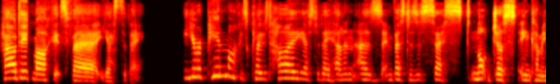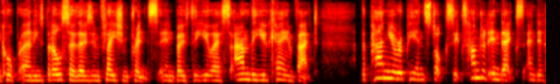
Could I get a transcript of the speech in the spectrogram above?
how did markets fare yesterday? European markets closed higher yesterday, Helen, as investors assessed not just incoming corporate earnings, but also those inflation prints in both the US and the UK, in fact. The pan European STOXX 600 index ended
